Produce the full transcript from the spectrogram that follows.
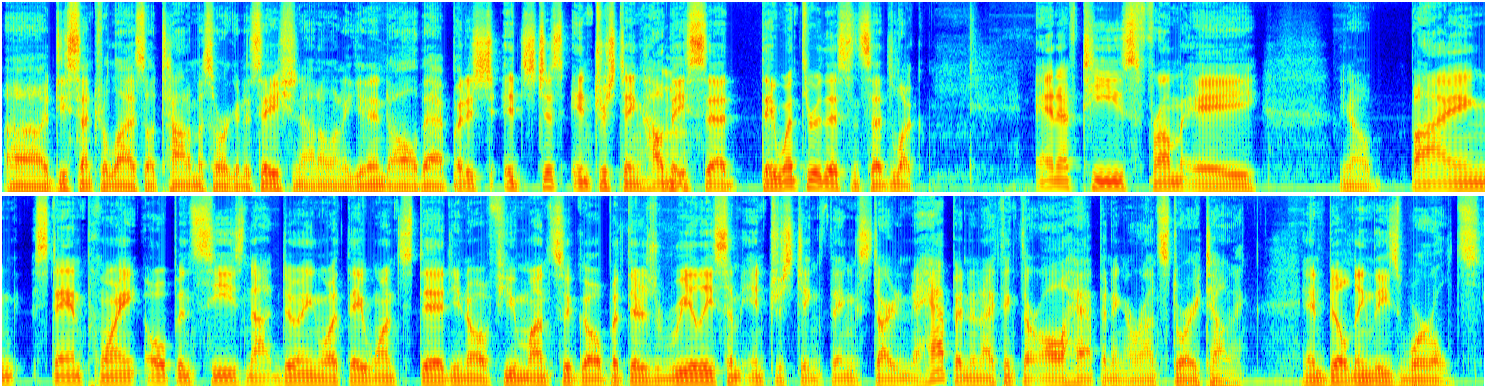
a decentralized autonomous organization. I don't want to get into all that, but it's it's just interesting how they said they went through this and said, look, NFTs from a you know buying standpoint, OpenSea's not doing what they once did, you know, a few months ago, but there's really some interesting things starting to happen, and I think they're all happening around storytelling and building these worlds.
